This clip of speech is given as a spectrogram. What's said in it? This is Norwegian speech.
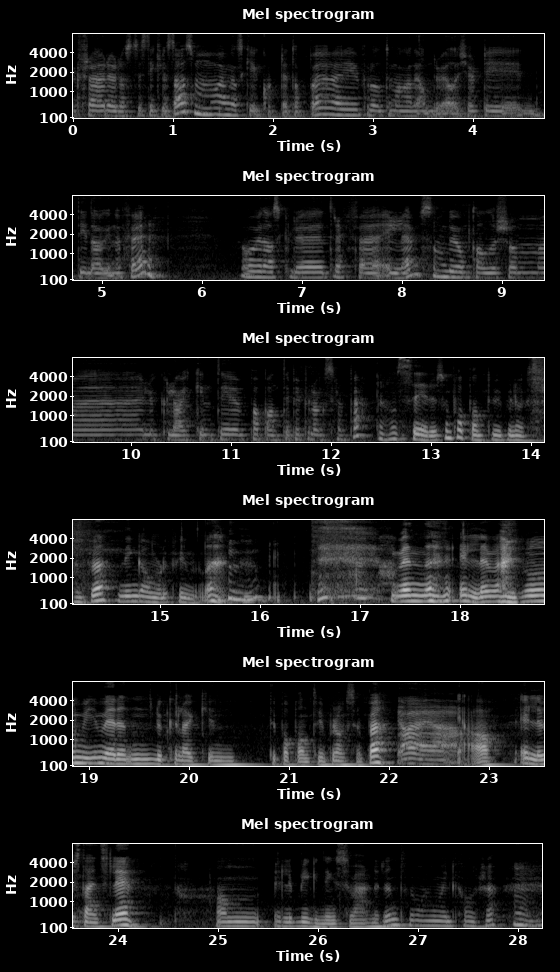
kjørt fra Røros til Stiklestad, som var en ganske kort etappe i forhold til mange av de andre vi hadde kjørt de, de dagene før. Og vi da skulle treffe Ellev, som du omtaler som uh, lookaliken til pappaen til Pippi Langstrømpe. Ja, han ser ut som pappaen til Pippi Langstrømpe, de gamle filmene. Men uh, Ellev er jo mye mer enn lookaliken til pappaen til Pippi Langstrømpe. Ja, ja, ja. Ja, Ellev Steinsli, han, eller bygningsverneren, som han vel kaller seg, Mm.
